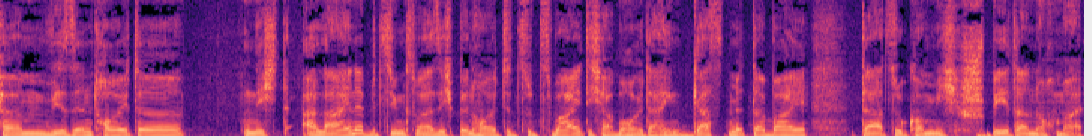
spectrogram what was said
Ähm, wir sind heute nicht alleine, beziehungsweise ich bin heute zu zweit. Ich habe heute einen Gast mit dabei. Dazu komme ich später nochmal.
